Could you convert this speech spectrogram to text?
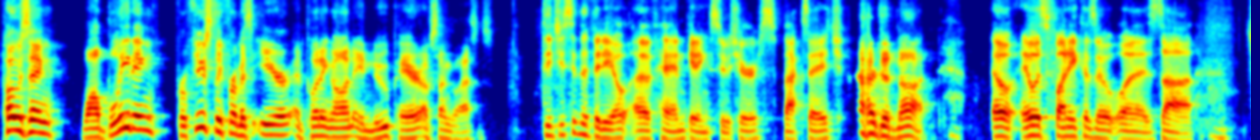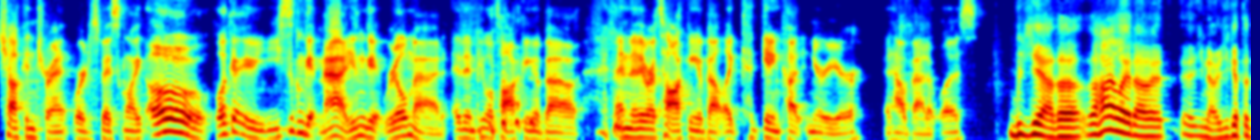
posing while bleeding profusely from his ear and putting on a new pair of sunglasses. Did you see the video of him getting sutures backstage? I did not. Oh, it was funny because it was uh Chuck and Trent were just basically like, "Oh, look at you! He's just gonna get mad. He's gonna get real mad." And then people talking about, and then they were talking about like getting cut in your ear and how bad it was. Yeah, the the highlight of it, uh, you know, you get the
